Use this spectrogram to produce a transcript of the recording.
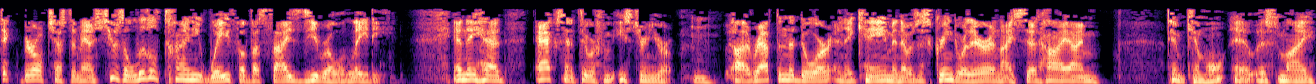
thick, barrel-chested man. She was a little tiny waif of a size zero lady. And they had accent. They were from Eastern Europe. Uh, rapped on the door, and they came, and there was a screen door there. And I said, "Hi, I'm Tim Kimmel. It was my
